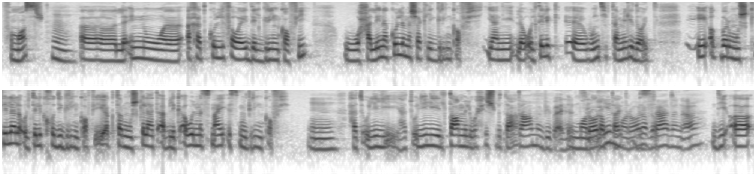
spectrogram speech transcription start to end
في مصر آه لأنه آه اخذ كل فوائد ال green coffee وحلينا كل مشاكل ال green coffee يعني لو قلت لك آه وانت بتعملي diet إيه أكبر مشكلة لو قلت لك خدي green coffee إيه أكتر مشكلة هتقابلك أول ما تسمعي اسم green coffee هتقولي لي هتقولي لي الطعم الوحش بتاع الطعم بيبقى المرارة تقيل، بتاعتها مراره بالظبط. فعلا؟ آه. دي آه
